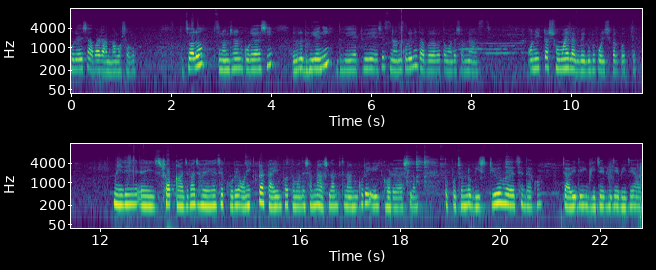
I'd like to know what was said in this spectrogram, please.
করে এসে আবার রান্না বসাবো। তো চলো স্নান টান করে আসি। এগুলো ধুয়ে নিই ধুয়ে ঠুয়ে এসে স্নান করে নিই তারপর আবার তোমাদের সামনে আসছি। অনেকটা সময় লাগবে এগুলো পরিষ্কার করতে। মেরে, এই সব কাজ বাজ হয়ে গেছে করে অনেকটা টাইম পর তোমাদের সামনে আসলাম, স্নান করে এই ঘরে আসলাম। তো প্রচণ্ড বৃষ্টিও হয়েছে, দেখো। চারিদিক ভিজে ভিজে ভিজে। আর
